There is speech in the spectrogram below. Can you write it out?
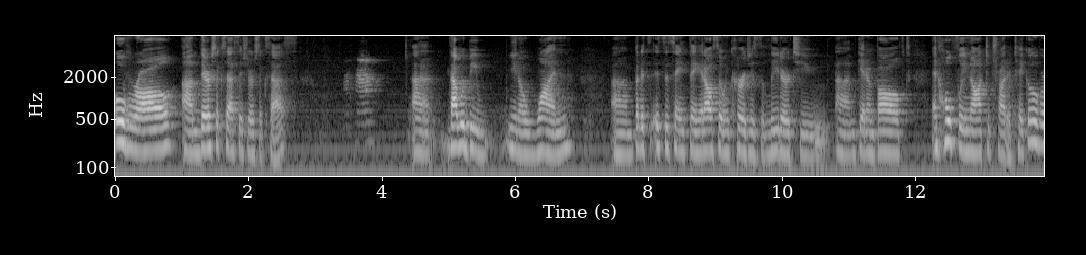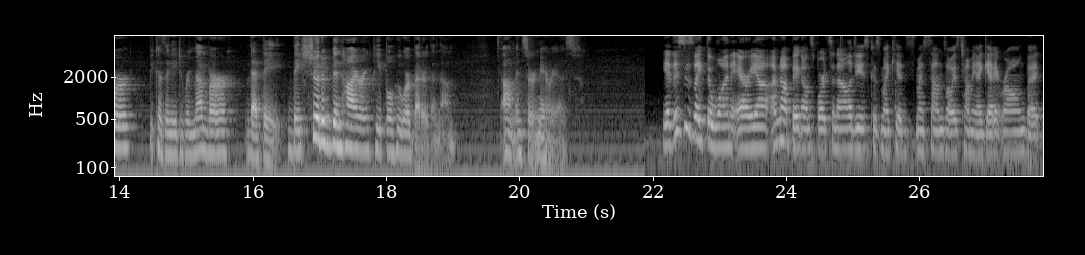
overall, um, their success is your success. Mm-hmm. Uh, that would be you know one, um, but it's it's the same thing. It also encourages the leader to um, get involved and hopefully not to try to take over because they need to remember that they they should have been hiring people who are better than them um, in certain areas. Yeah, this is like the one area. I'm not big on sports analogies because my kids, my sons always tell me I get it wrong, but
